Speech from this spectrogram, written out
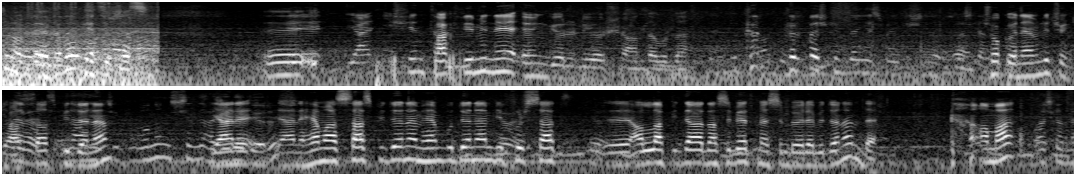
şu noktaya kadar getireceğiz. Eee, yani işin takvimi ne öngörülüyor şu anda burada? 40-45 günde geçmeyi düşünüyoruz başkanım. Çok önemli çünkü hassas Evet, bir yani dönem. Bunun için acele Yani ediyoruz. yani hem hassas bir dönem hem bu dönem bir Evet. fırsat. Ee, Allah bir daha nasip etmesin böyle bir dönemde. Ama Başkanım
